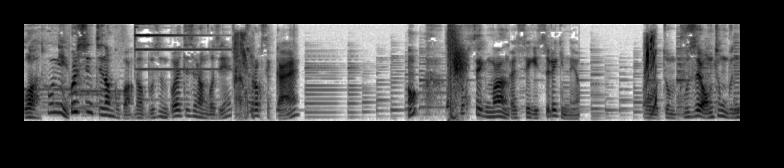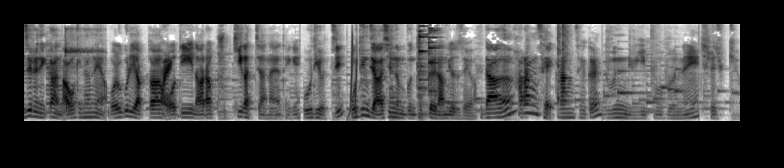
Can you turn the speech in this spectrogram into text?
와, 손이 훨씬 진한 거 봐. 나 무슨 뻘짓을 한 거지? 자, 초록 색깔. 어? 초록색만 발색이 쓰레기네요. 어, 좀 붓을 엄청 문지르니까 나오긴 하네요. 얼굴이 약간 어디 나라 국기 같지 않아요, 되게? 어디였지? 어딘지 아시는 분 댓글에 남겨주세요. 그 다음 파랑색. 파랑색을 눈 위 부분에 칠해줄게요.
